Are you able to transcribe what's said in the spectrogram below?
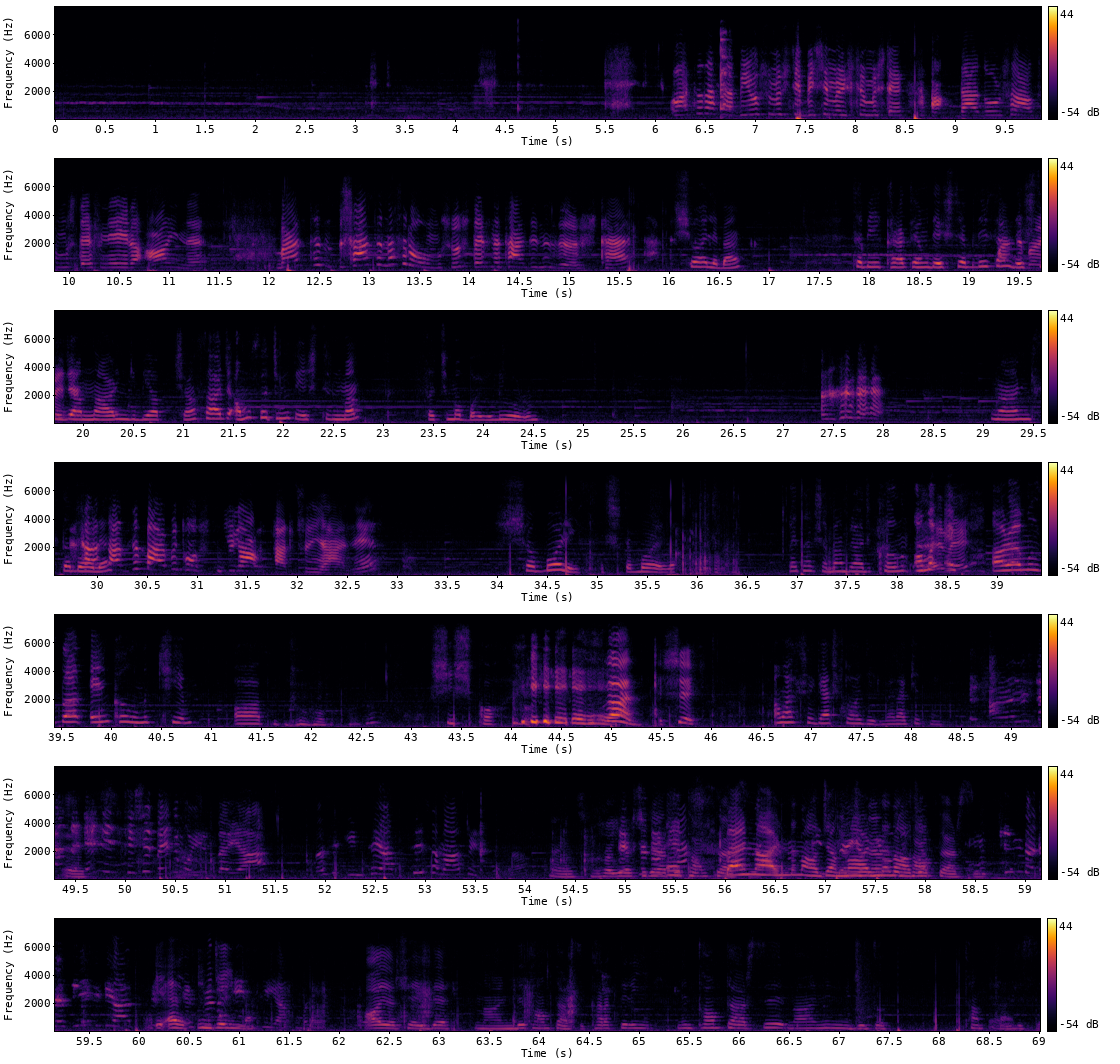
Şöyle ben. Tabii karakterimi değiştirebilirsem değiştireceğim. Narin gibi yapacağım. Sadece ama saçımı değiştirmem. Saçıma bayılıyorum. Narinkisi de Sen böyle. sadece Barbie tostuyla atarsın yani. Şabolis işte böyle. Evet arkadaşlar ben birazcık kalınım ama en- Evet. aramızdan en kalını kim? Abi. Şişko. Lan şey. Ama arkadaşlar gerçekten öyle değil merak etmeyin. Aranızda Evet. en iyi kişi benim oyunda ya. Nasıl inte yaptıysam aferin. Evet. Mesela gerçek hayatta Evet, tam tersi. ben Narin'den alacağım. Narin'den alacağım. tam tersi. E, Evet inceyim ben. Yapmış. Hayır şeyde Narin'de tam tersi. Karakterinin tam tersi Narin'in vücudu. Tam tersi. Kendisi.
